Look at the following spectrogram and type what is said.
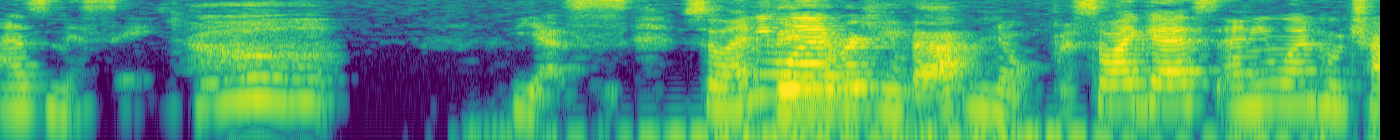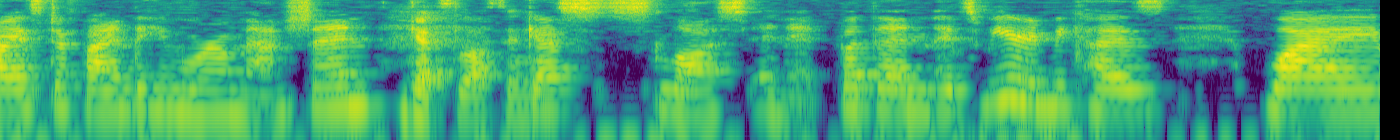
as missing. Yes. So anyone they never came back. Nope. So I guess anyone who tries to find the Himuro mansion Gets lost in it. gets lost in it. But then it's weird because why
